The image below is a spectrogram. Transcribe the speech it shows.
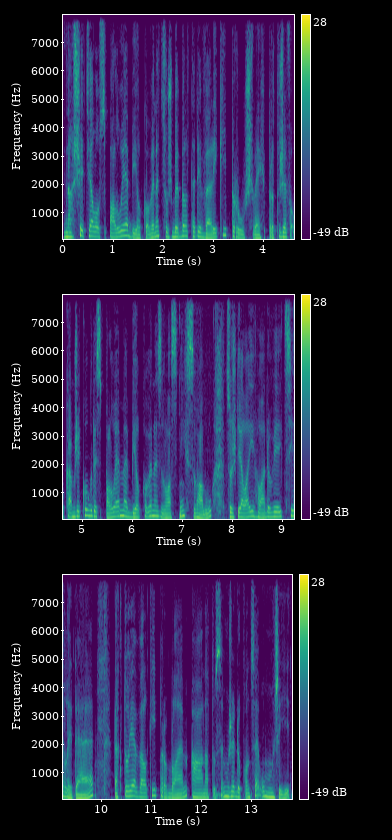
naše tělo spaluje bílkoviny, což by byl tedy veliký průšvih, protože v okamžiku, kdy spalujeme bílkoviny z vlastních svalů, což dělají hladovějící lidé, tak to je velký problém a na to se může dokonce umřít.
